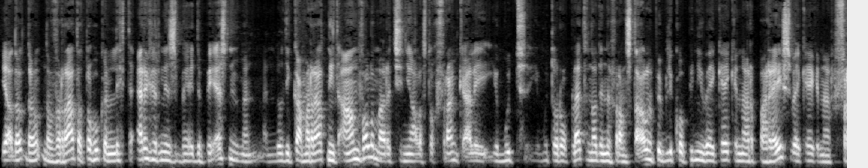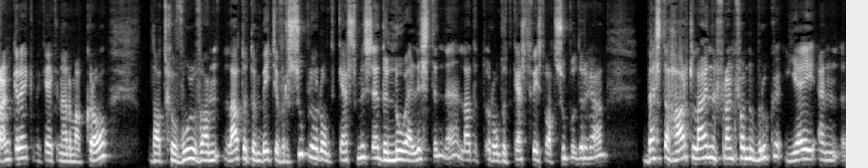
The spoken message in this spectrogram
Ja, dan, verraadt dat toch ook een lichte ergernis bij de PS nu. Men, men, wil die kameraad niet aanvallen, maar het signaal is toch, Frank, allez, je, moet, je moet erop letten dat in de Franstalige publieke opinie wij kijken naar Parijs, wij kijken naar Frankrijk, wij kijken naar Macron. Dat gevoel van, laat het een beetje versoepelen rond kerstmis, hè, de Noëlisten, hè, laat het rond het kerstfeest wat soepelder gaan beste hardliner Frank van den Broeke, jij en eh,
